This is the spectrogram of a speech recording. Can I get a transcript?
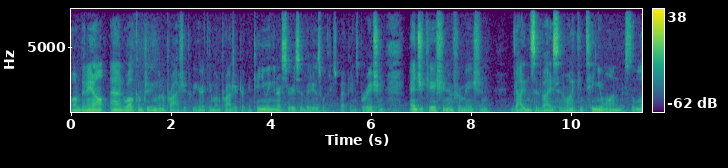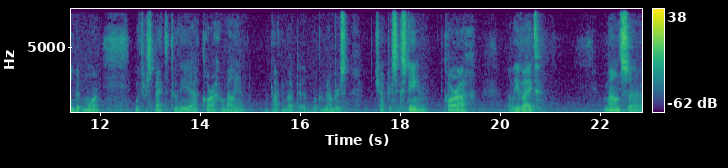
I'm Daniel, and welcome to the Emunah Project. We here at the Emunah Project are continuing in our series of videos with respect to inspiration, education, information, guidance, advice, and I want to continue on just a little bit more with respect to the uh, Korach rebellion. We're talking about the book of Numbers, chapter 16. Korach, a Levite, mounts uh,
